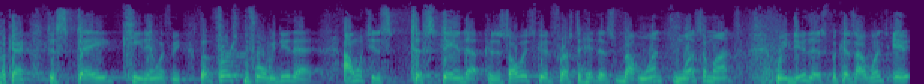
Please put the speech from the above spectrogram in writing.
Okay? Just stay keyed in with me. But first, before we do that, I want you to, to stand up because it's always good for us to hit this about once, once a month. We do this because I want, if,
